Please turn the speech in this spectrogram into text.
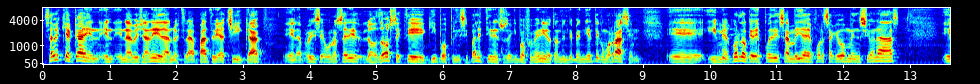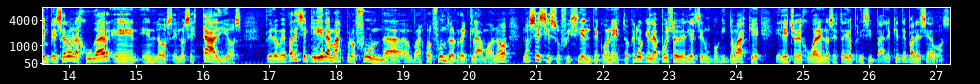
Sabes que acá en, en, Avellaneda, nuestra patria chica, en la provincia de Buenos Aires, los dos este, equipos principales tienen sus equipos femeninos, tanto Independiente como Racing. Eh, y me acuerdo que después de esa medida de fuerza que vos mencionás, empezaron a jugar en, en, los, en los estadios, pero me parece que era más profunda, más profundo el reclamo, ¿no? No sé si es suficiente con esto. Creo que el apoyo debería ser un poquito más que el hecho de jugar en los estadios principales. ¿Qué te parece a vos?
